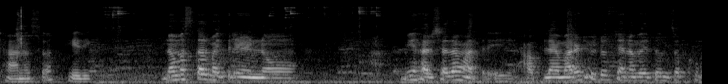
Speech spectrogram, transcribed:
छान असं हे देखील. नमस्कार मैत्रिणींनो. मी हर्षदा म्हात्रे. आपल्या मराठी यूट्यूब चॅनलमध्ये तुमचं खूप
